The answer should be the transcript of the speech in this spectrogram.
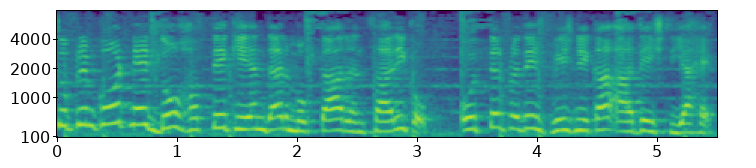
सुप्रीम कोर्ट ने दो हफ़्ते के अंदर मुख्तार अंसारी को उत्तर प्रदेश भेजने का आदेश दिया है।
